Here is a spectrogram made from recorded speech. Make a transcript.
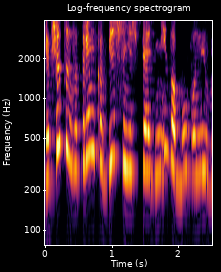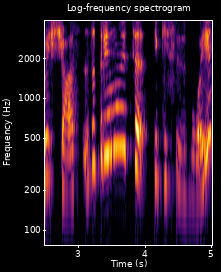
Якщо це затримка більше ніж 5 днів, або вони весь час затримуються, якісь збої,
